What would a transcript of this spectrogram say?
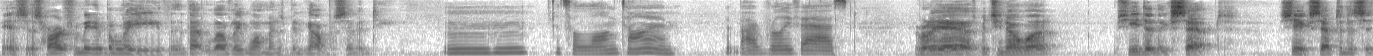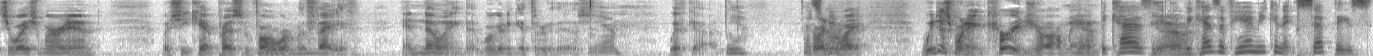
It's just hard for me to believe that that lovely woman's been gone for 17. Mm-hmm. It's a long time. Went by really fast. It really has, but you know what? She didn't accept. She accepted the situation we're in, but she kept pressing forward with faith and knowing that we're going to get through this Yeah. with God. Yeah. That's so right. We just want to encourage y'all, man. because he- Yeah. because of him, you can accept these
